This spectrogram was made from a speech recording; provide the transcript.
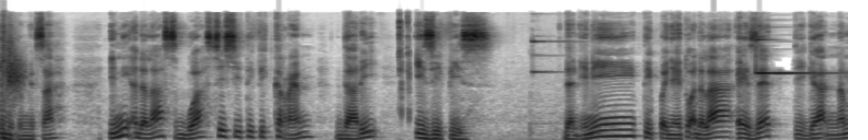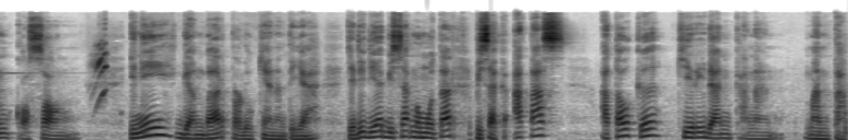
ini pemirsa. Ini adalah sebuah CCTV keren dari EasyViz. Dan ini tipenya itu adalah EZ360. Ini gambar produknya nanti ya. Jadi dia bisa memutar, bisa ke atas atau ke kiri dan kanan. Mantap.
